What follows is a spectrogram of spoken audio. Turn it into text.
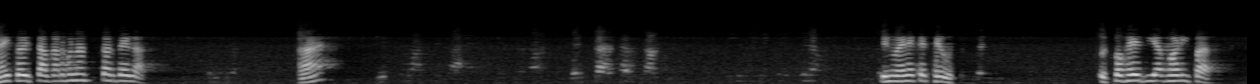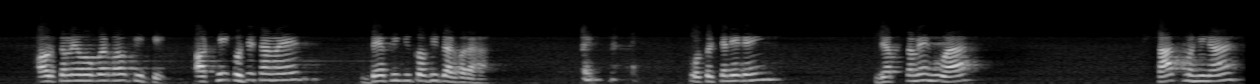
नहीं तो इसका गर्भ नष्ट कर देगा। है? तीन महीने के थे उस। उसको भेज दिया घोड़ी पर। और उस समय वो गर्भवती थी। और ठीक उसी समय देवी जी को भी गर्भ रहा। वो तो चले गई। जब समय हुआ सात महीना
